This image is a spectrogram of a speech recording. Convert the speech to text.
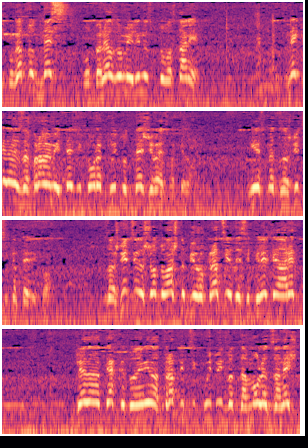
И когато днес отбелязваме Илинденското възстание, нека да не забравяме и тези хора, които днес живеят в Македония. Ние сме длъжници към тези хора. Длъжници, защото нашата бюрокрация десетилетия наред гледа на тях като едни натрапници, които идват да молят за нещо.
